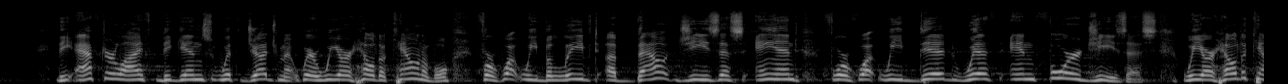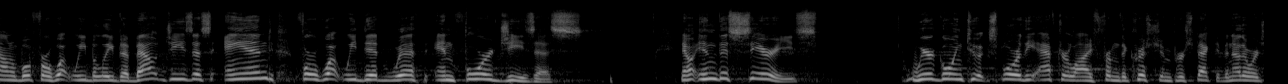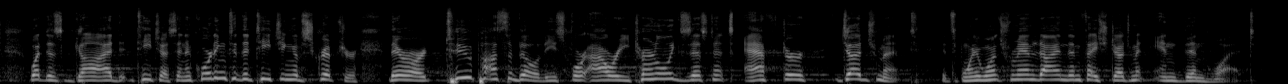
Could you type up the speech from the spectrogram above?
The afterlife begins with judgment, where we are held accountable for what we believed about Jesus and for what we did with and for Jesus. We are held accountable for what we believed about Jesus and for what we did with and for Jesus. Now, in this series, we're going to explore the afterlife from the Christian perspective. In other words, what does God teach us? And according to the teaching of Scripture, there are two possibilities for our eternal existence after judgment. It's appointed once for man to die and then face judgment, and then what?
